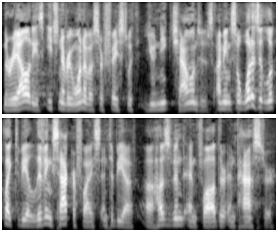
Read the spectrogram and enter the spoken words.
The reality is, each and every one of us are faced with unique challenges. I mean, so what does it look like to be a living sacrifice and to be a, a husband and father and pastor?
